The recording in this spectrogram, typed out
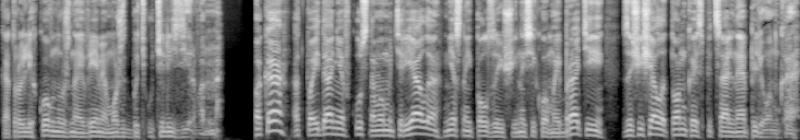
который легко в нужное время может быть утилизирован. Пока от поедания вкусного материала местной ползающей насекомой братьи защищала тонкая специальная пленка.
